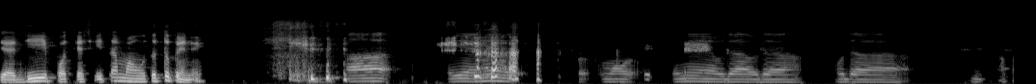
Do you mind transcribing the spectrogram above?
Jadi podcast kita mau tutup ya nih. Ah, iya ini mau ini udah udah udah apa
